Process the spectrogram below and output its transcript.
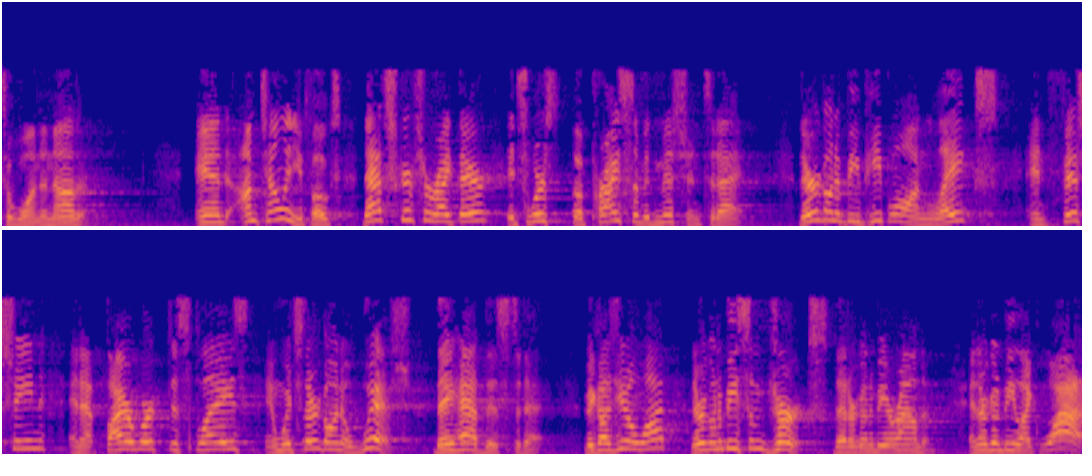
to one another. And I'm telling you, folks, that scripture right there, it's worth the price of admission today. There are going to be people on lakes and fishing and at firework displays in which they're going to wish they had this today. Because you know what? There are going to be some jerks that are going to be around them. And they're going to be like, what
